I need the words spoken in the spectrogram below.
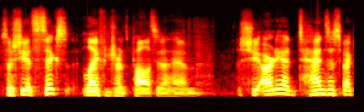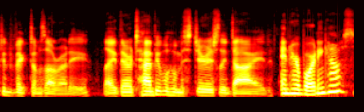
So she had six life insurance policies on him. She already had ten suspected victims already. Like there were ten people who mysteriously died. In her boarding house?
